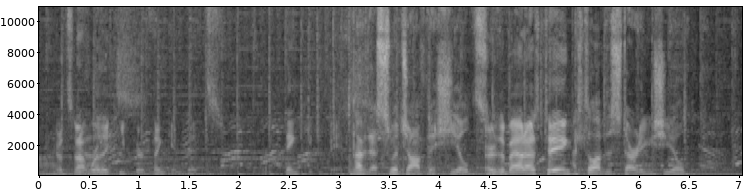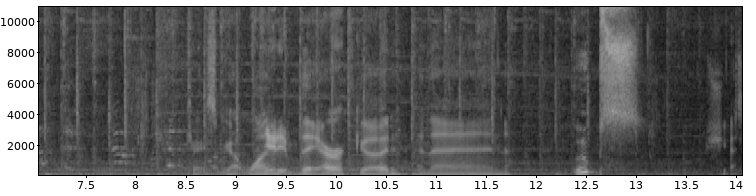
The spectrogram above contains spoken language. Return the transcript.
I That's not where they keep their thinking bits. think it bit. I have to switch off the shield. There's a badass tank. I still have the starting shield. Okay, so we got one Get him. there. Good. And then. Oops. Shit.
